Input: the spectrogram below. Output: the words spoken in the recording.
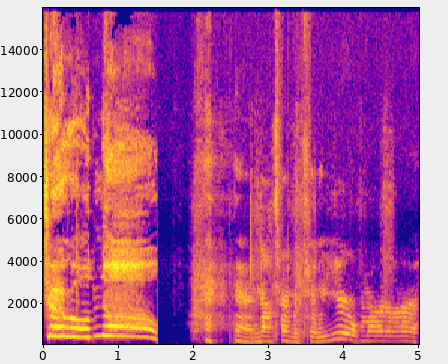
Gerald, no! now time to kill you, murderer.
